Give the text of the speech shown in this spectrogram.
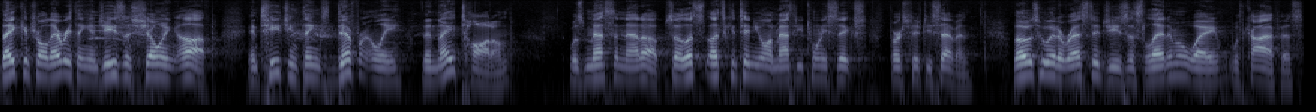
They controlled everything, and Jesus showing up and teaching things differently than they taught them was messing that up. So let's, let's continue on. Matthew 26, verse 57. Those who had arrested Jesus led him away with Caiaphas,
